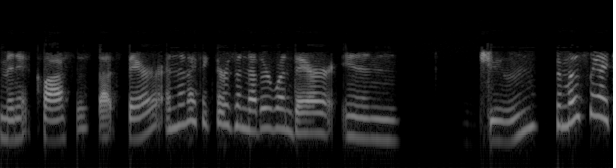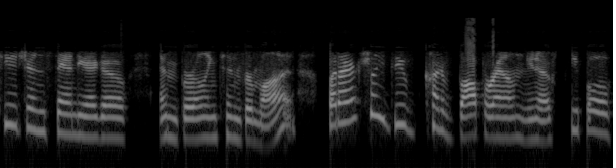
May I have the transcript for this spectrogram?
minute classes, that's there. And then I think there's another one there in June. So mostly I teach in San Diego and Burlington, Vermont. But I actually do kind of bop around, you know, if people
